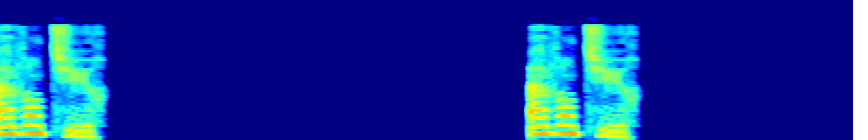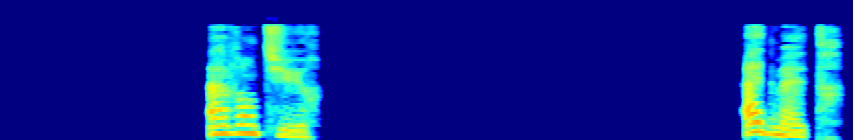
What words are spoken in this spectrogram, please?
Aventure. Aventure. Aventure. Admettre.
